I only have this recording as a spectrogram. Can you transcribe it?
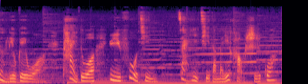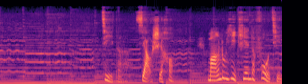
更留给我太多与父亲在一起的美好时光。记得小时候，忙碌一天的父亲，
